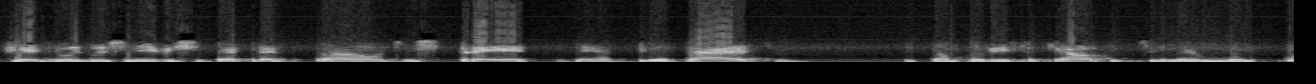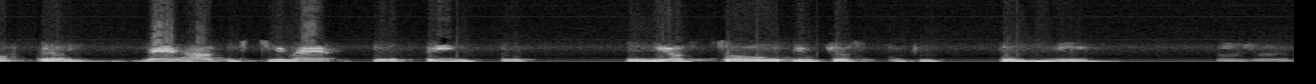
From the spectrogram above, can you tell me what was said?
reduz os níveis de depressão, de estresse, de ansiedade. Então, por isso que a autoestima é muito importante. Né? A autoestima é o que eu penso quem eu sou e o que eu sinto por mim. Uhum.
